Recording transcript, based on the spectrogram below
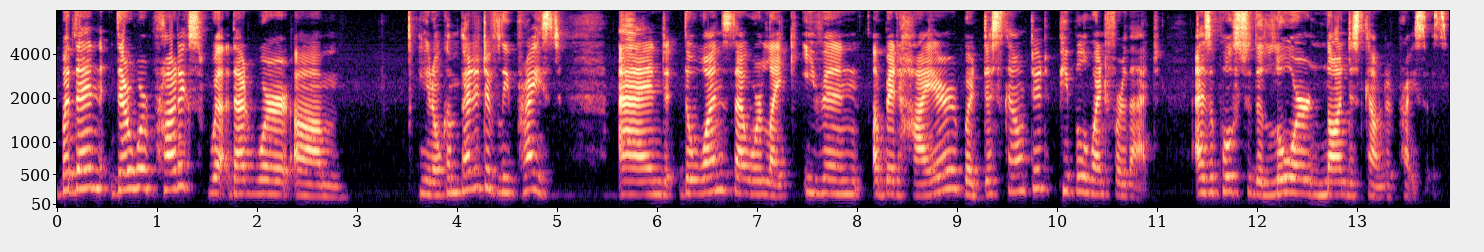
But then there were products that were um, you know, competitively priced. And the ones that were like even a bit higher but discounted, people went for that as opposed to the lower non discounted prices.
